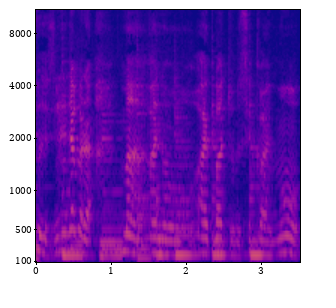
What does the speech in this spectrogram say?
そうですね。だからまああの iPad の世界も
